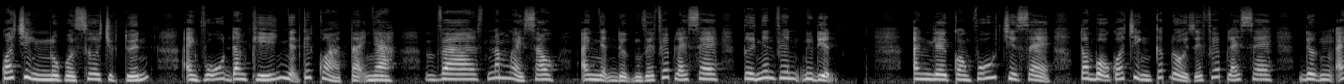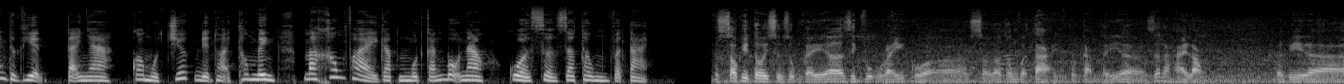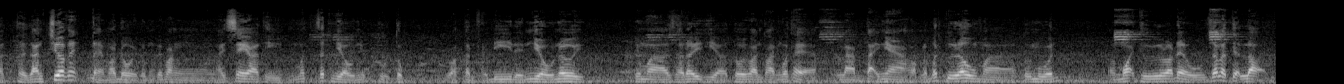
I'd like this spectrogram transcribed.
Quá trình nộp hồ sơ trực tuyến, anh Vũ đăng ký nhận kết quả tại nhà và 5 ngày sau, anh nhận được giấy phép lái xe từ nhân viên bưu điện anh Lê Quang Vũ chia sẻ toàn bộ quá trình cấp đổi giấy phép lái xe được anh thực hiện tại nhà qua một chiếc điện thoại thông minh mà không phải gặp một cán bộ nào của Sở Giao thông Vận tải. Sau khi tôi sử dụng cái ờ, dịch vụ này của Sở Giao thông Vận tải tôi cảm thấy ờ, rất là hài lòng. Bởi vì là thời gian trước ấy, để mà đổi được một cái bằng lái xe thì mất rất nhiều những thủ tục và cần phải đi đến nhiều nơi. Nhưng mà giờ đây thì tôi hoàn toàn có thể làm tại nhà hoặc là bất cứ đâu mà tôi muốn mọi thứ nó đều rất là tiện lợi.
